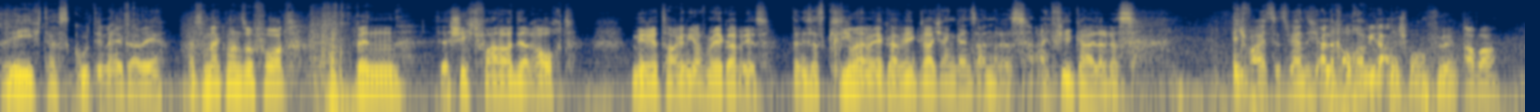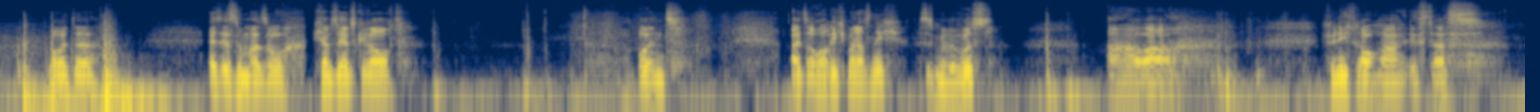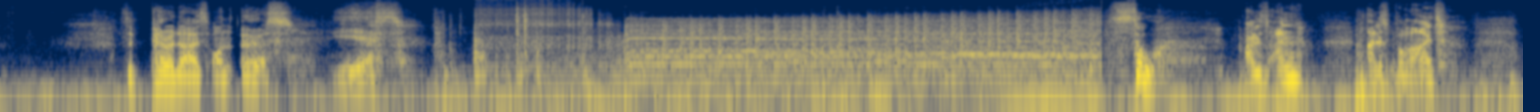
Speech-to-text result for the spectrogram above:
Riecht das gut im LKW. Das merkt man sofort, wenn der Schichtfahrer, der raucht, mehrere Tage nicht auf dem LKW ist. Dann ist das Klima im LKW gleich ein ganz anderes, ein viel geileres. Ich weiß, jetzt werden sich alle Raucher wieder angesprochen fühlen, aber Leute, es ist nun mal so. Ich habe selbst geraucht und als Raucher riecht man das nicht, das ist mir bewusst. Aber für Nichtraucher ist das the paradise on earth. Yes. So, alles an, alles bereit.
